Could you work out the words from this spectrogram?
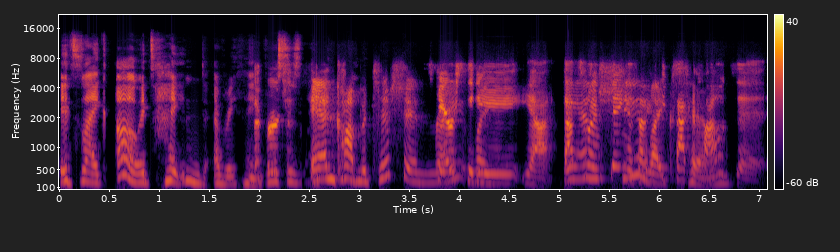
it's like, oh, it's heightened everything The versus urgency. like, And competition, right? scarcity Like, yeah that's what I'm saying she is I think that him. clouds it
